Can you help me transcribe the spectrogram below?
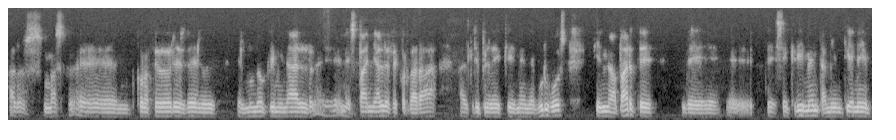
a los más eh, conocedores del, mundo criminal en España les recordará al triple crimen de Burgos. Tiene una parte de, de ese crimen, también tiene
